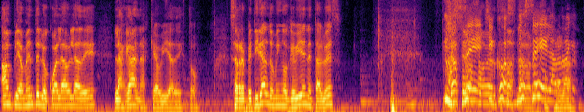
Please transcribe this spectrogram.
Ampliamente, lo cual habla de las ganas que había de esto. ¿Se repetirá el domingo que viene, tal vez? No Ya sé, chicos, no la sé, verdad. la verdad que.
